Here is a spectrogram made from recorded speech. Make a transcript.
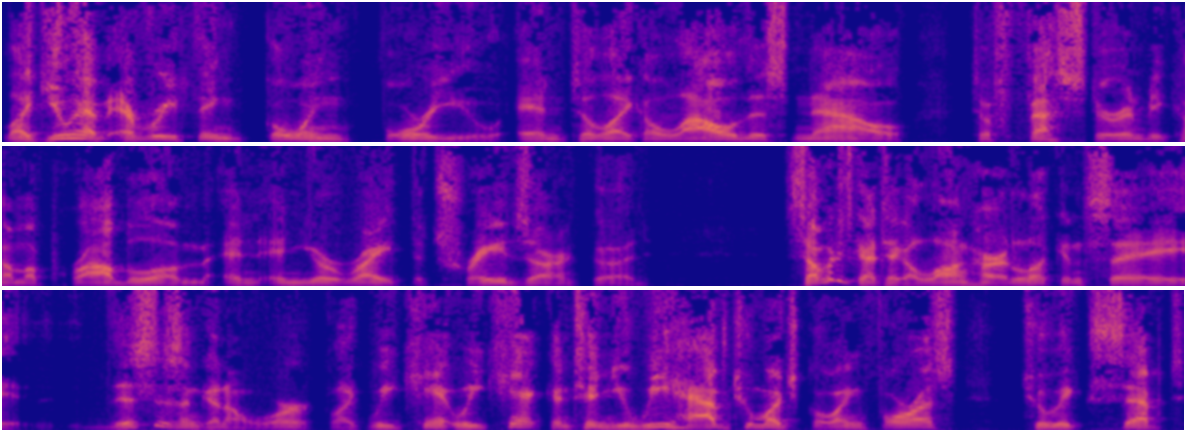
Like you have everything going for you, and to like allow this now to fester and become a problem. And and you're right, the trades aren't good. Somebody's got to take a long, hard look and say this isn't going to work. Like we can't we can't continue. We have too much going for us to accept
